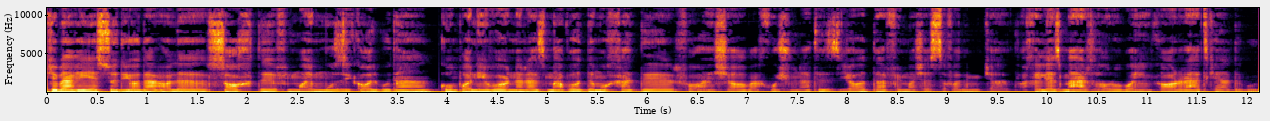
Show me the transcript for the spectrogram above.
که بقیه استودیو در حال ساخت فیلم های موزیکال بودن کمپانی وارنر از مواد مخدر فاحشا و خشونت زیاد در فیلماش استفاده می‌کرد و خیلی از مرزها رو با این کار رد کرده بود.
